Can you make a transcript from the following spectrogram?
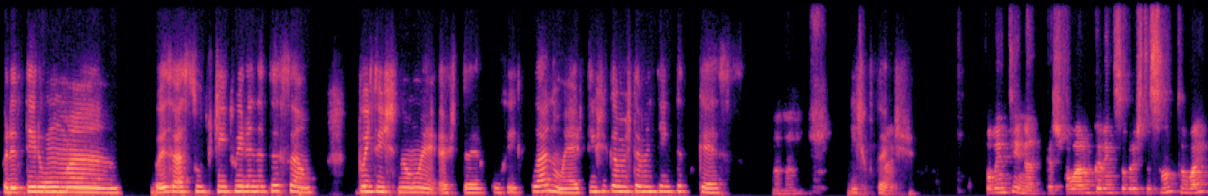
para ter uma coisa a substituir a natação. Pois isto não é extracurricular, não é artística, mas também tem catequese. Uhum. E escuteiros. Valentina, queres falar um bocadinho sobre este assunto também?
